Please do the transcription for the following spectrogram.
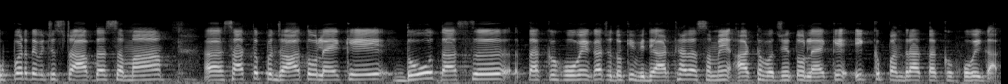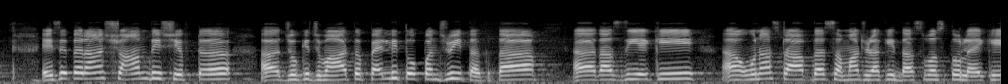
ਉੱਪਰ ਦੇ ਵਿੱਚ ਸਟਾਫ ਦਾ ਸਮਾਂ ਅ, 7:50 ਤੋਂ ਲੈ ਕੇ 2:10 ਤੱਕ ਹੋਵੇਗਾ ਜਦੋਂ ਕਿ ਵਿਦਿਆਰਥੀਆਂ ਦਾ ਸਮੇਂ 8 ਵਜੇ ਤੋਂ ਲੈ ਕੇ 1:15 ਤੱਕ ਹੋਵੇਗਾ। ਇਸੇ ਤਰ੍ਹਾਂ ਸ਼ਾਮ ਦੀ ਸ਼ਿਫਟ ਜੋ ਕਿ ਜਮਾਤ ਪਹਿਲੀ ਤੋਂ ਪੰਜਵੀਂ ਤੱਕ ਤਾਂ ਅ, ਦੱਸ ਦਈਏ ਕਿ ਉਹਨਾਂ ਸਟਾਫ ਦਾ ਸਮਾਂ ਜਿਹੜਾ ਕਿ 10 ਵਜੇ ਤੋਂ ਲੈ ਕੇ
